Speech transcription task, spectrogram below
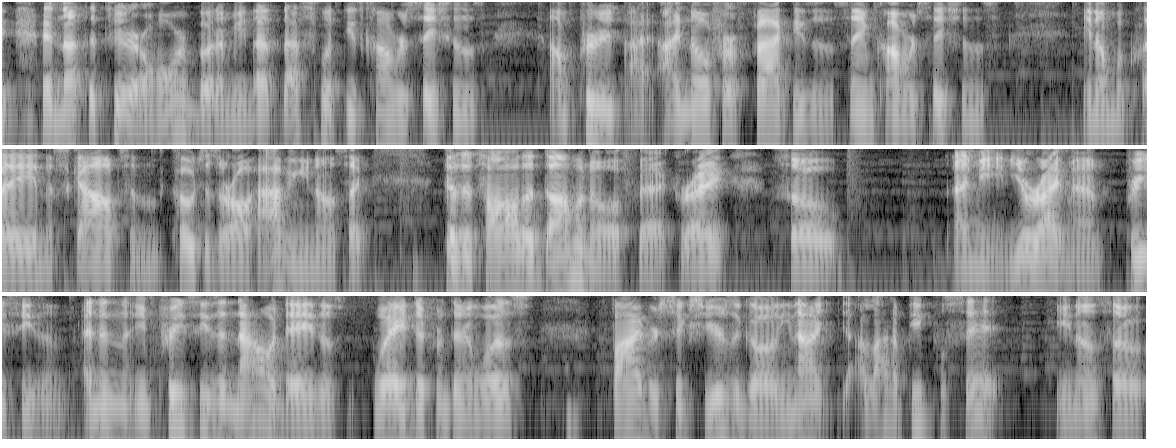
and not to toot our horn, but I mean that that's what these conversations I'm pretty. I, I know for a fact these are the same conversations, you know, McClay and the scouts and the coaches are all having. You know, it's like because it's all a domino effect, right? So, I mean, you're right, man. Preseason, and then the preseason nowadays is way different than it was five or six years ago. You know, a lot of people sit. You know, so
